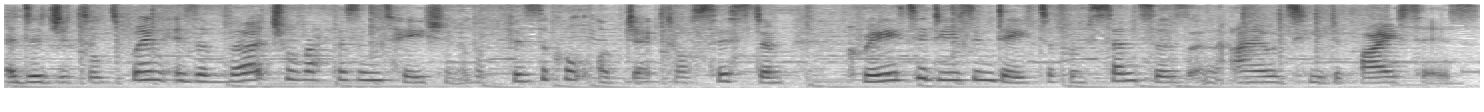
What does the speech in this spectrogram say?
A digital twin is a virtual representation of a physical object or system created using data from sensors and IoT devices.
